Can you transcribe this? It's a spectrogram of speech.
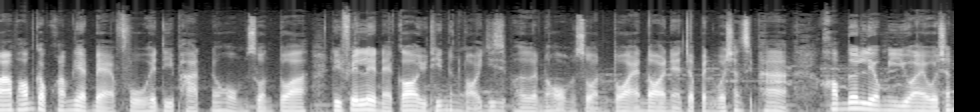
มาพร้อมกับความละเอียดแบบ Full HD Plus นะผมส่วนตัว refresh rate เนี่ยก็อยู่ที่ 120 Hz นะผมส่วนตัว Android เนี่ยจะเป็นเวอร์ชัน15 ครอบด้วย Realme UI เวอร์ชัน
